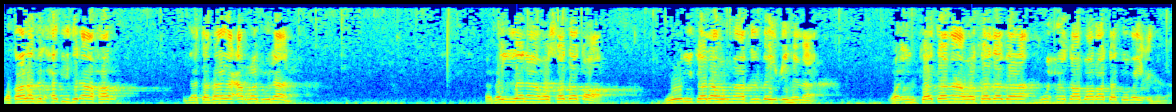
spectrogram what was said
وقال في الحديث الآخر إذا تبايع الرجلان فبينا وصدقا بورك لهما في بيعهما وإن كتما وكذبا محق بركة بيعهما.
